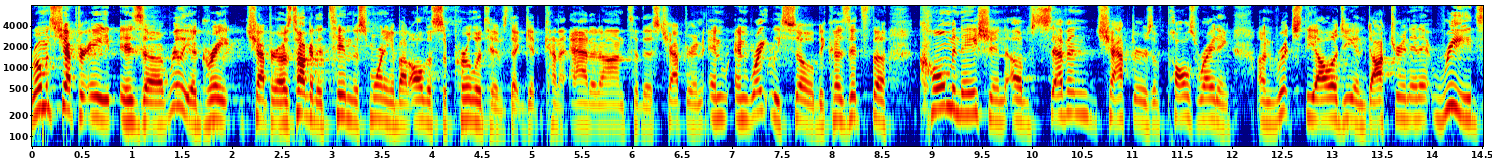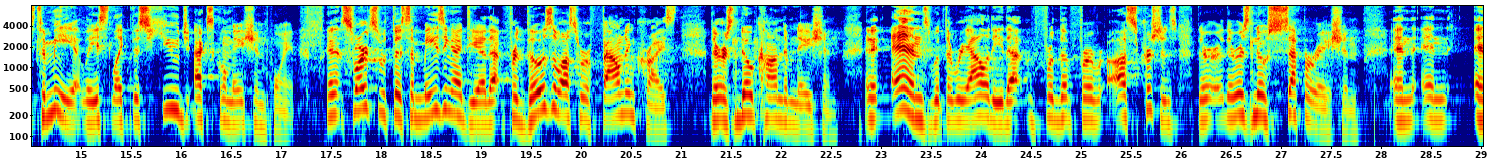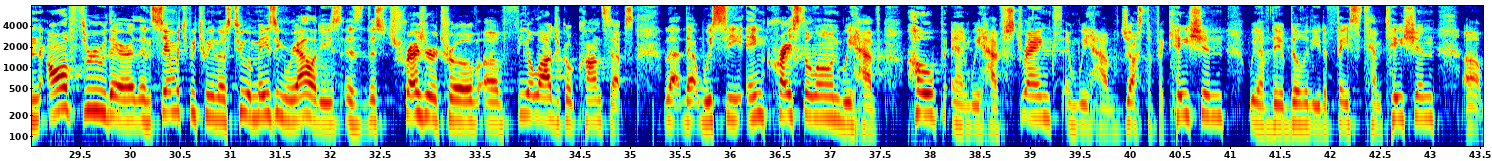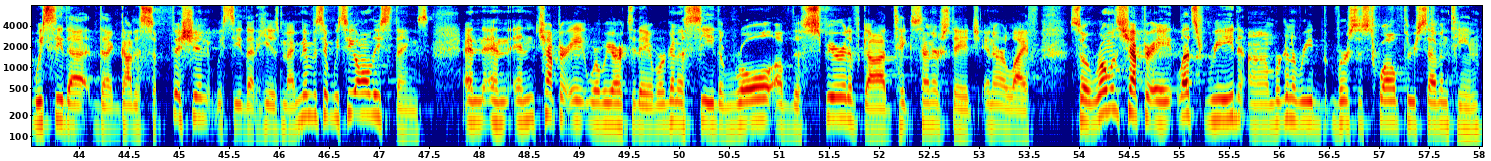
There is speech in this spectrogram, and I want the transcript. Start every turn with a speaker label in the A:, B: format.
A: Romans chapter 8 is uh, really a great chapter. I was talking to Tim this morning about all the superlatives that get kind of added on to this chapter, and, and, and rightly so, because it's the culmination of seven chapters of Paul's writing on rich theology and doctrine, and it reads, to me at least, like this huge exclamation point. And it starts with this amazing idea that for those of us who are found in Christ, there is no condemnation. And it ends with the reality that for, the, for us Christians, there, there is no separation. And, and, and all through there, then sandwiched between those two amazing realities, is this treasure trove of theological concepts that, that we see in Christ alone. We have hope and we have strength and we have justification. We have the ability to face temptation. Uh, we see that, that God is sufficient. We see that He is magnificent. We see all these things. And, and in chapter 8, where we are today, we're going to see the role of the Spirit of God take center stage in our life. So, Romans chapter 8, let's read. Um, we're going to read verses 12 through 17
